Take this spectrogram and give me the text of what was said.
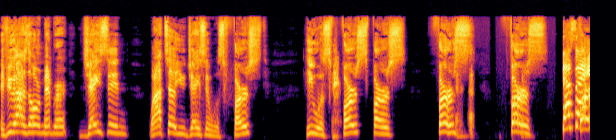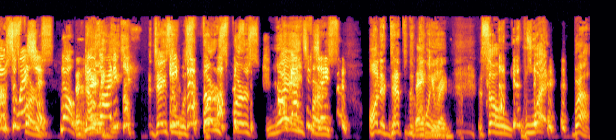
If you guys don't remember, Jason When I tell you Jason was first, he was first, first, first, first. That's that First, intuition. first. No, he was already playing. Jason was first, first, I way got you, first Jason. on the death of the Thank you, queen. Ray. so what, bruh?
